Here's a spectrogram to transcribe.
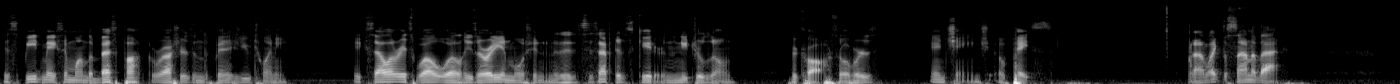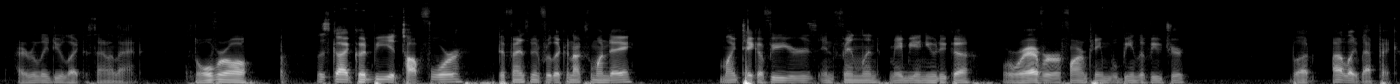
His speed makes him one of the best puck rushers in the Finnish U20. He accelerates well while he's already in motion and is a deceptive skater in the neutral zone with crossovers and change of pace. And I like the sound of that. I really do like the sound of that. So overall, this guy could be a top four defenseman for the Canucks one day. Might take a few years in Finland, maybe in Utica, or wherever a farm team will be in the future. But I like that pick.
